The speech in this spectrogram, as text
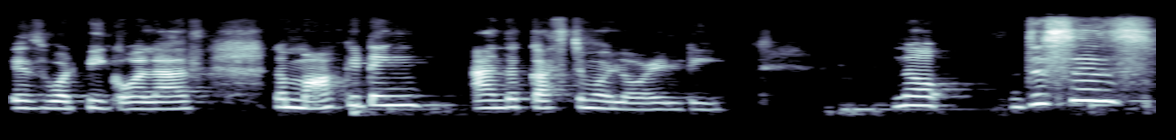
is what we call as the marketing and the customer loyalty. Now this is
